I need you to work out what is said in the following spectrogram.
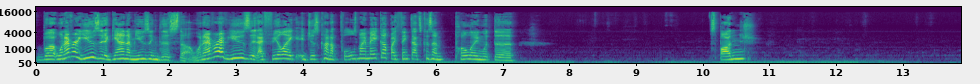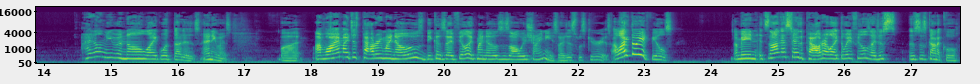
But whenever I use it, again, I'm using this though. Whenever I've used it, I feel like it just kind of pulls my makeup. I think that's because I'm pulling with the sponge. I don't even know, like, what that is. Anyways. But, uh, why am I just powdering my nose? Because I feel like my nose is always shiny, so I just was curious. I like the way it feels. I mean, it's not necessarily the powder I like the way it feels, I just, this is kind of cool.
